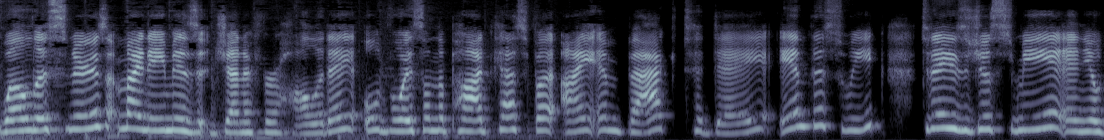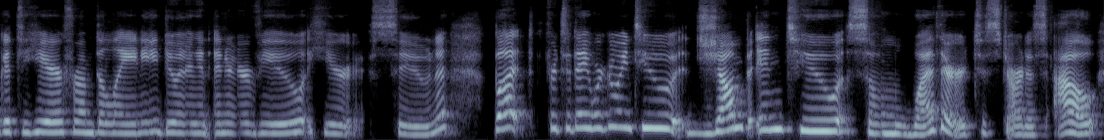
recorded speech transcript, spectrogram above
Well, listeners, my name is Jennifer Holiday, old voice on the podcast, but I am back today and this week. Today is just me, and you'll get to hear from Delaney doing an interview here soon. But for today, we're going to jump into some weather to start us out,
